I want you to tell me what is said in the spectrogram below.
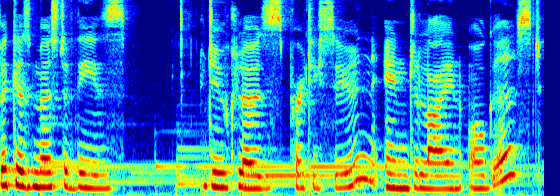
because most of these do close pretty soon in July and August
